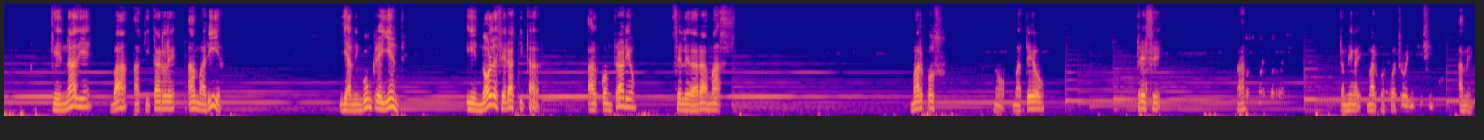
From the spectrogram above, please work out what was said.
que nadie va a quitarle a María y a ningún creyente, y no le será quitada. Al contrario, se le dará más. Marcos, no, Mateo 13. ¿ah? También hay Marcos 4:25. Amén.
